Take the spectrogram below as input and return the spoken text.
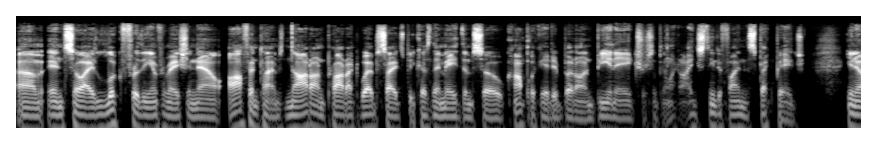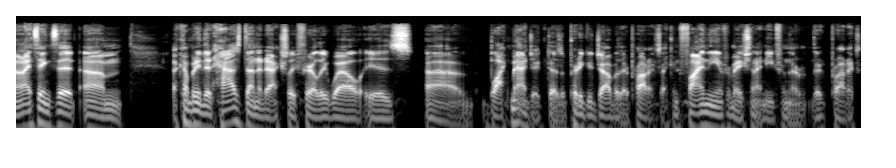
um, and so i look for the information now oftentimes not on product websites because they made them so complicated but on b&h or something like that i just need to find the spec page you know and i think that um, a company that has done it actually fairly well is uh, Blackmagic. Does a pretty good job of their products. I can find the information I need from their, their products.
